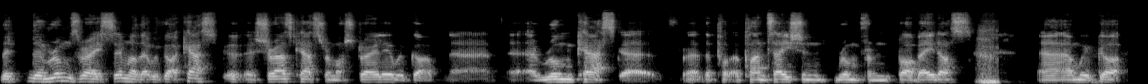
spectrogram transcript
the the rum's very similar. That we've got a cask, a Shiraz cask from Australia. We've got uh, a rum cask, the plantation rum from Barbados, and we've got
